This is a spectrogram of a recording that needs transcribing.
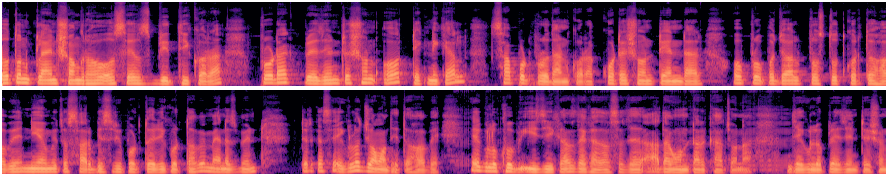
নতুন ক্লায়েন্ট সংগ্রহ ও সেলস বৃদ্ধি করা প্রোডাক্ট প্রেজেন্টেশন ও টেকনিক্যাল সাপোর্ট প্রদান করা। কোটেশন টেন্ডার ও প্রপোজাল প্রস্তুত করতে হবে, নিয়মিত সার্ভিস রিপোর্ট তৈরি করতে হবে ম্যানেজমেন্টের কাছে এগুলো জমা দিতে হবে। এগুলো খুব ইজি কাজ, দেখা যাচ্ছে যে আধা ঘণ্টার কাজও না। যেগুলো প্রেজেন্টেশন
